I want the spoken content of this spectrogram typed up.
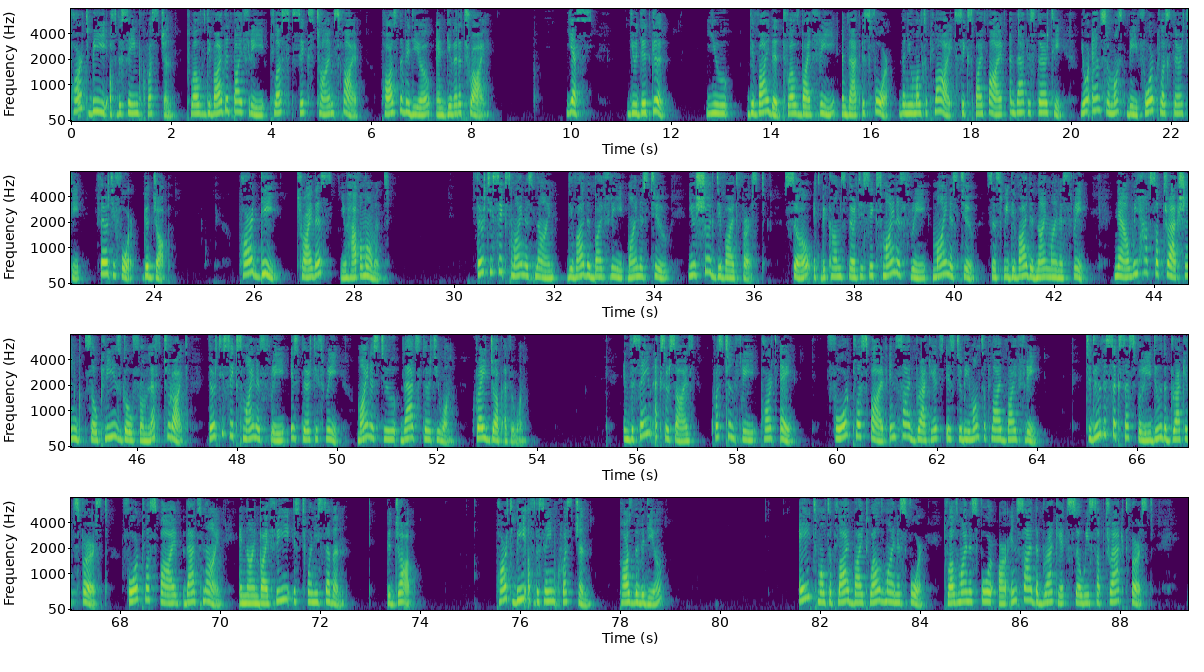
Part B of the same question. 12 divided by 3 plus 6 times 5. Pause the video and give it a try. Yes, you did good. You divided 12 by 3 and that is 4. Then you multiply 6 by 5 and that is 30. Your answer must be 4 plus 30, 34. Good job. Part D. Try this. You have a moment. 36 minus 9 divided by 3 minus 2, you should divide first. So it becomes 36 minus 3 minus 2 since we divided 9 minus 3. Now we have subtraction, so please go from left to right. 36 minus 3 is 33. Minus 2, that's 31. Great job, everyone. In the same exercise, question 3, part A, 4 plus 5 inside brackets is to be multiplied by 3. To do this successfully, do the brackets first. 4 plus 5, that's 9. And 9 by 3 is 27. Good job. Part B of the same question. Pause the video. 8 multiplied by 12 minus 4. 12 minus 4 are inside the brackets, so we subtract first.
